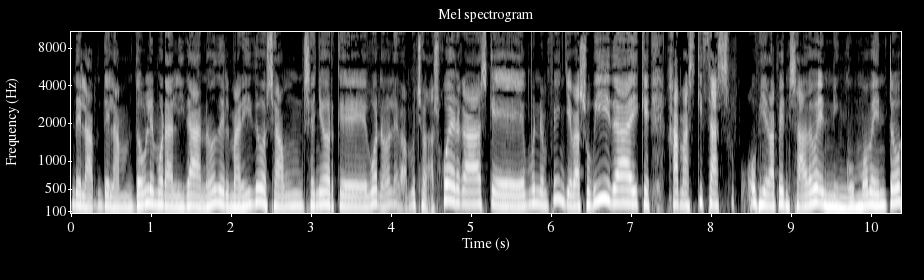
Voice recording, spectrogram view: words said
de la, de la doble moralidad no del marido o sea un señor que bueno le va mucho a las juergas que bueno en fin lleva su vida y que jamás quizás hubiera pensado en ningún momento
